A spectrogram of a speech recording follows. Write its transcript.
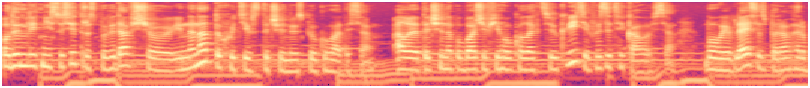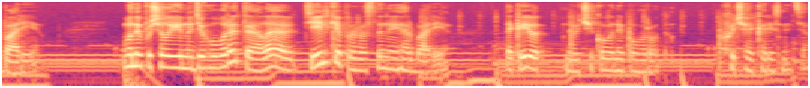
Один літній сусід розповідав, що і не надто хотів з тичиною спілкуватися, але тичина побачив його колекцію квітів і зацікавився, бо, виявляється, збирав гербарії. Вони почали іноді говорити, але тільки про рослини і гербарії. Такий от неочікуваний поворот. Хоча яка різниця.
